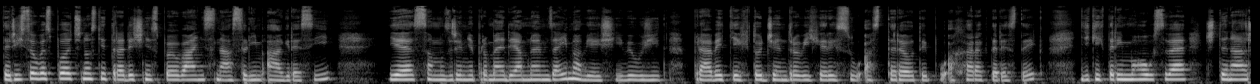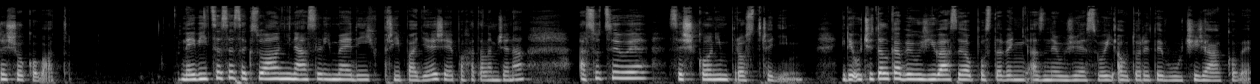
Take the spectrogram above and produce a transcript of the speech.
kteří jsou ve společnosti tradičně spojováni s násilím a agresí, je samozřejmě pro média mnohem zajímavější využít právě těchto genderových rysů a stereotypů a charakteristik, díky kterým mohou své čtenáře šokovat. Nejvíce se sexuální násilí v médiích v případě, že je pachatelem žena, asociuje se školním prostředím, kdy učitelka využívá svého postavení a zneužije svoji autority vůči žákovi.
